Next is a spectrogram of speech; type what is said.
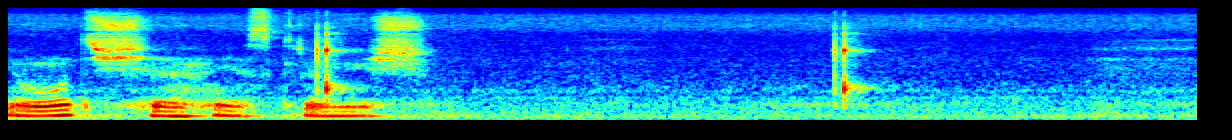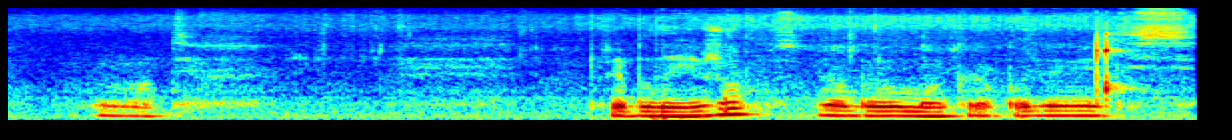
І от ще яскравіше. От. Приближу, спробую мокро подивитись.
